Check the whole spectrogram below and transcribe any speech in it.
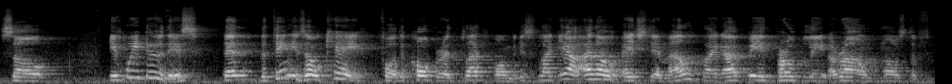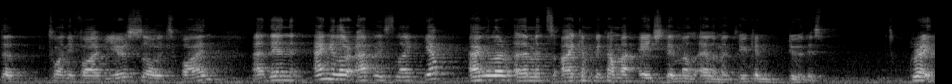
So if we do this, then the thing is okay for the corporate platform because like, yeah, I know HTML, like I've been probably around most of the 25 years, so it's fine. And then Angular app is like, yep, Angular elements, I can become an HTML element, you can do this. Great.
